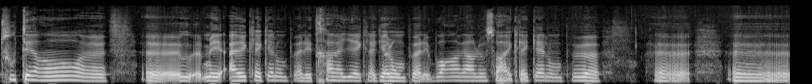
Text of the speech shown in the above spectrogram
tout terrain, mais avec laquelle on peut aller travailler, avec laquelle on peut aller boire un verre le soir, avec laquelle on peut euh, euh,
